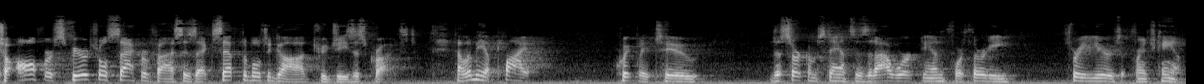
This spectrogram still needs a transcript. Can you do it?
to offer spiritual sacrifices acceptable to God through Jesus Christ. Now, let me apply it quickly to the circumstances that I worked in for 33 years at French Camp.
